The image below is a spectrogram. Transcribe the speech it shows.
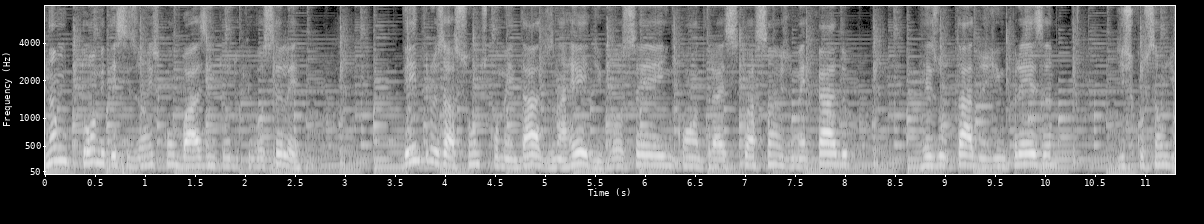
não tome decisões com base em tudo que você lê. Dentre os assuntos comentados na rede, você encontra as situações do mercado, resultados de empresa, discussão de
